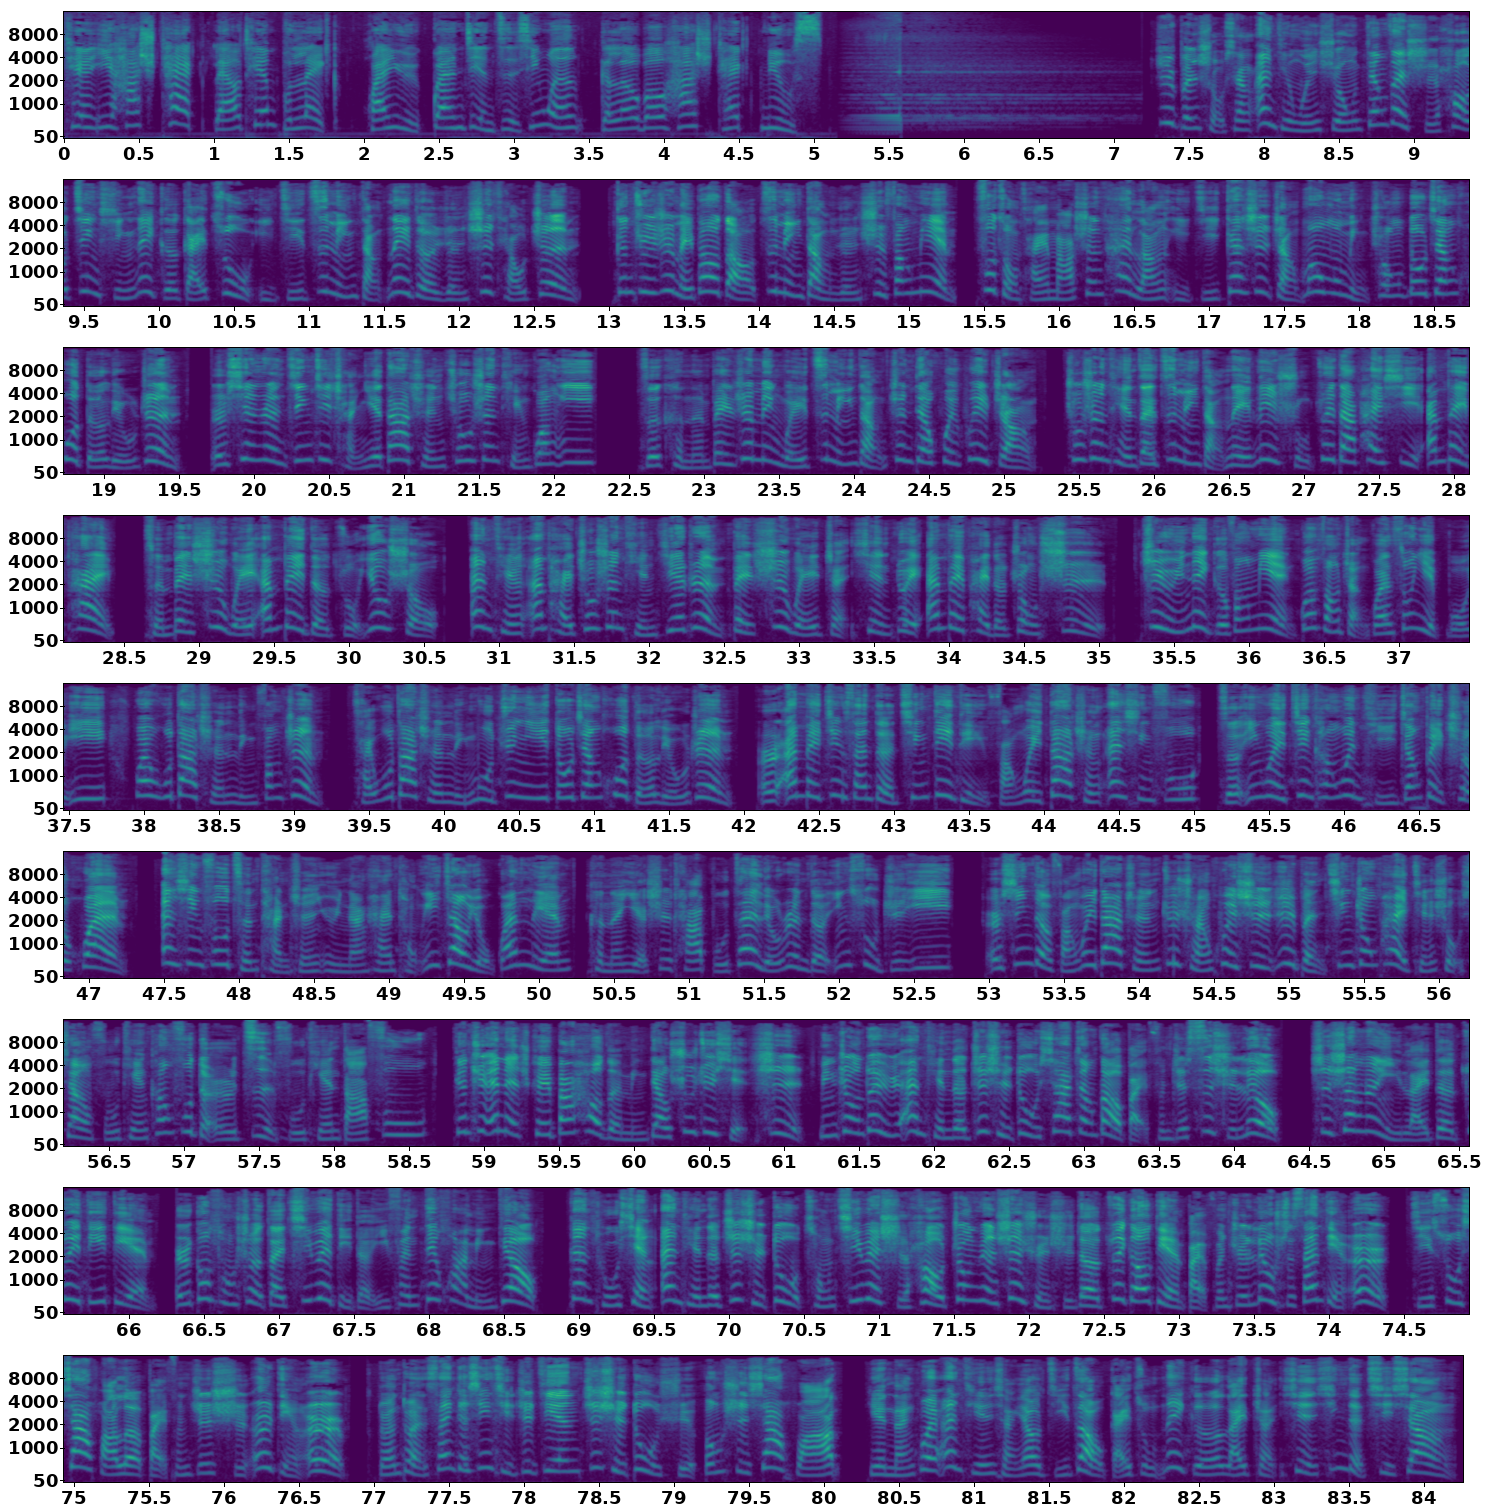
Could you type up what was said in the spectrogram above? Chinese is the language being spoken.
天一 hashtag 聊天不累，寰宇关键字新闻 global hashtag news。日本首相岸田文雄将在十号进行内阁改组以及自民党内的人事调整。根据日媒报道，自民党人事方面，副总裁麻生太郎以及干事长茂木敏充都将获得留任，而现任经济产业大臣秋生田光一则可能被任命为自民党政调会会长。秋生田在自民党内隶属最大派系安倍派，曾被视为安倍的左右手。岸田安排秋生田接任，被视为展现对安倍派的重视。至于内阁方面，官房长官松野博一、外务大臣林芳正、财务大臣铃木俊一都将获得留任，而安倍晋三的亲弟弟防卫大臣岸信夫则因为健康问题将被撤换。岸信夫曾坦承与南韩统一教有关联，可能也是他不再留任的因素之一。而新的防卫大臣据传会是日本亲中派前首相福田康夫的儿子福田达夫。根据 NHK 八号的民调数据显示，民众对于岸田的支持度下降到百分之四十六，是上任以来的最低点。而共同社在七月底的一份电话民调，更凸显岸田的支持度从七月十号众院胜选时的最高点百分之六十三点二，急速下滑了百分之十二点二。短短三个星期之间，支持度雪崩式下滑，也难怪岸田想要及早改组内阁来展现新的气象。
